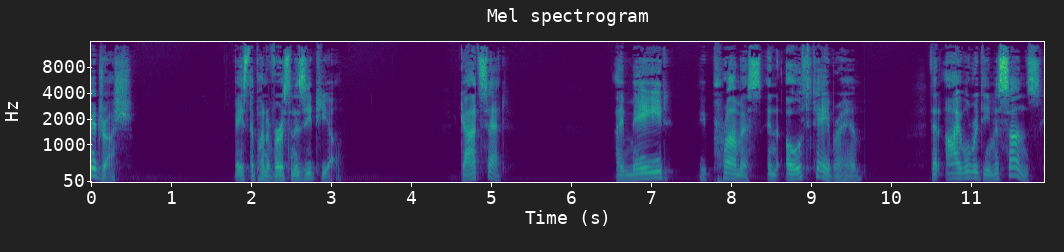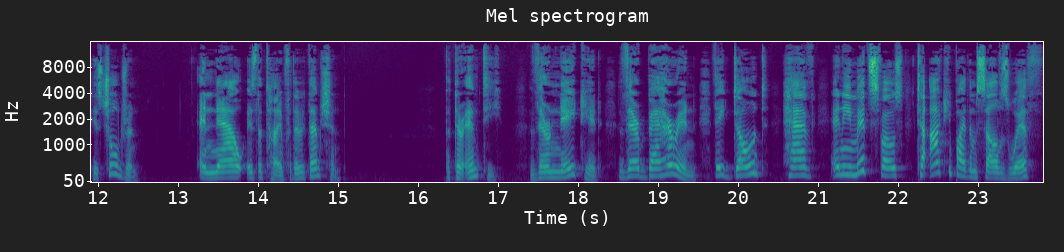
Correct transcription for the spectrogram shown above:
Midrash, based upon a verse in Ezekiel. God said, I made a promise, an oath to Abraham that I will redeem his sons, his children. And now is the time for their redemption. But they're empty. They're naked. They're barren. They don't have any mitzvos to occupy themselves with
